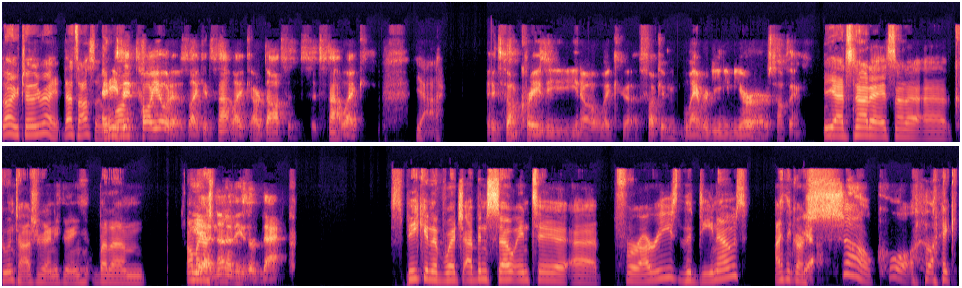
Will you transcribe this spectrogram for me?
No, you're totally right. That's awesome. And he's Well, in Toyotas. Like it's not like our Datsuns. It's not like yeah. it's some crazy, you know, like uh, fucking Lamborghini Miura or something. Yeah, it's not a it's not a, uh Countach or anything. But um oh my yeah, gosh. none of these are that. Speaking of which, I've been so into uh Ferraris, the Dinos. I think are Yeah. so cool. like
